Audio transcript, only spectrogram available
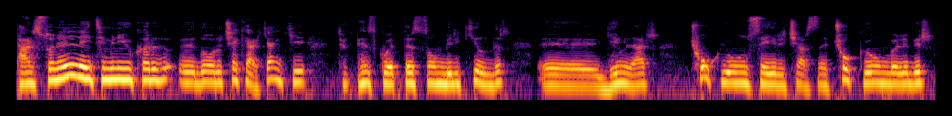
personelin eğitimini yukarı e, doğru çekerken ki Türk Deniz Kuvvetleri son 1-2 yıldır e, gemiler çok yoğun seyir içerisinde, çok yoğun böyle bir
